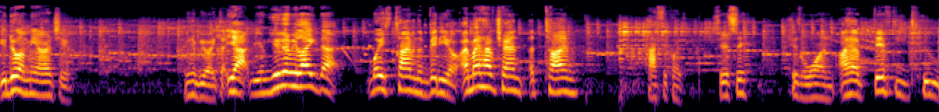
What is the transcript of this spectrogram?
You're doing me, aren't you? You're gonna be like that. Yeah, you're gonna be like that. Waste time in the video. I might have chance a time. Half the coins. Seriously? Has one. I have 52.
